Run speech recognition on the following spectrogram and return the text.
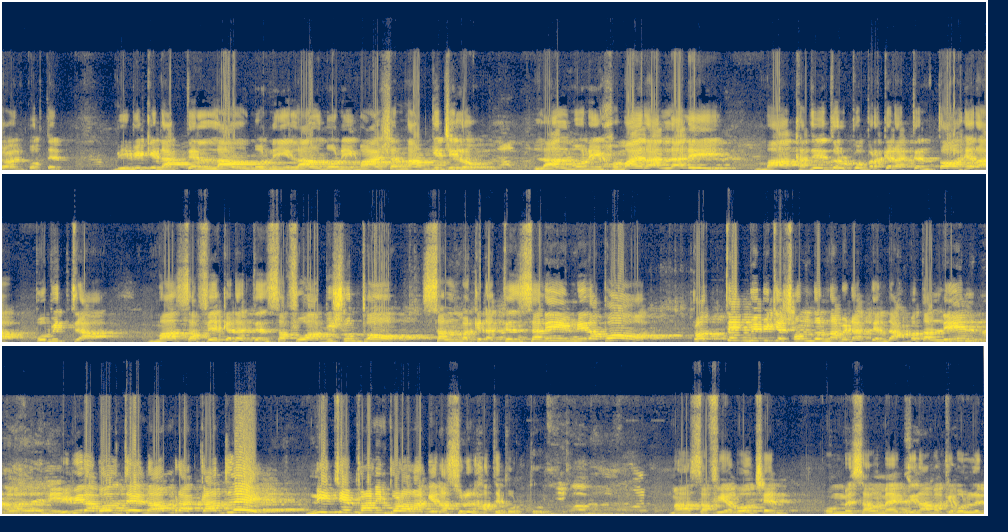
চয়ন করতেন। বিবিকে ডাকতেন, লালমণি লালমণি, মায়েশার নাম কি ছিল? লালমণি, হুমায়রা, লালি। মা খাদিজাতুল কুবরাকে ডাকতেন, তহেরা, পবিত্রা। মা সাফিয়াকে ডাকতেন, সাফওয়া, বিশুদ্ধ। সালমাকে ডাকতেন, সালিম, নিরাপদ। প্রত্যেক বিবিকে সুন্দর নামে ডাকতেন, রাহমাত আল্লিল বিবিরা বলতেন, আমরা কাঁদলে নিচে পানি পড়ার আগে রাসূলের হাতে পড়তো। মা সাফিয়া বলছেন, উম্মে সালমা একদিন আমাকে বললেন,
